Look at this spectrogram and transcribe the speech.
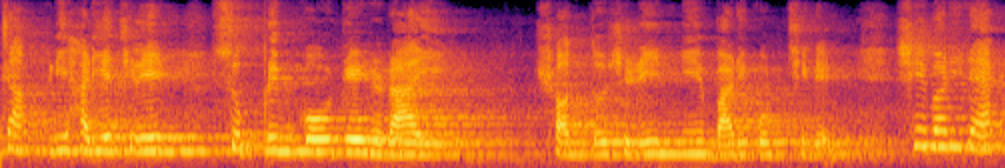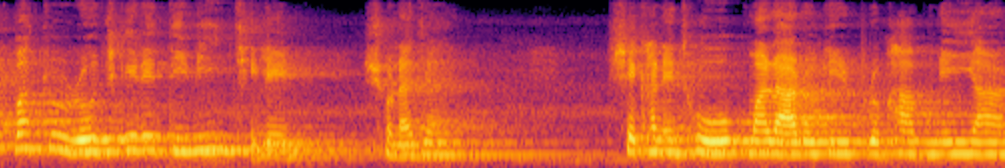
চাকরি হারিয়েছিলেন সুপ্রিম কোর্টের রায়ে। সন্তোষ ঋণ নিয়ে বাড়ি করছিলেন। সে বাড়ির একমাত্র রোজগেরে তিনিই ছিলেন। শোনা যায় সেখানে ধূপ, মালা আরতির প্রভাব নেই আর।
